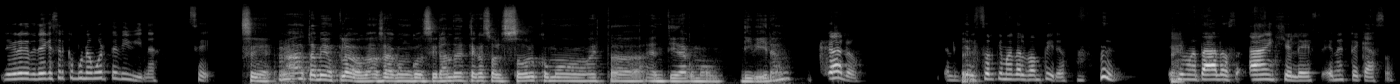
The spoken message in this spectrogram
Yo creo que tenía que ser como una muerte divina, sí. Sí, ah, también, claro, o sea, como considerando en este caso al sol como esta entidad como divina. Claro, el, sol que mata al vampiro, el que mata a los ángeles en este caso.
